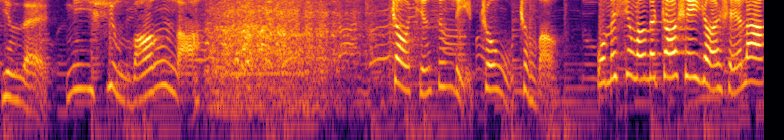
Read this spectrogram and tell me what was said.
因为你姓王啊。”赵钱孙李周武郑王，我们姓王的招谁惹谁了？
